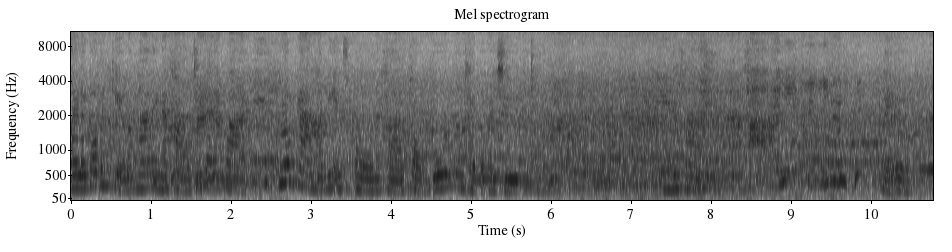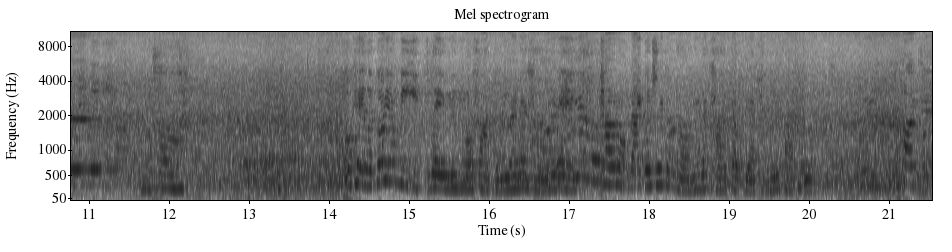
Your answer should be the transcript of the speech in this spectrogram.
ใจแล้วก็เป็นเกียรติมากๆเลยนะคะ ที่ได้มาร่วมงานมันมีเอ็กซ์โปนะคะ ของบูธเมืองไทยประกันชีวิตนะคะนี่นะะขาอันนี้ไหนเอ่ยนะคะโอเคแล้วก็ยังมีอีกเพลงหนึ่งมาฝากกันด้วยนะคะยังไงถ้าร้องได้ก็ช่วยกันร้องด้วยนะคะ กับอย่าทำให้ฟ้าผิดหวังขอจริง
